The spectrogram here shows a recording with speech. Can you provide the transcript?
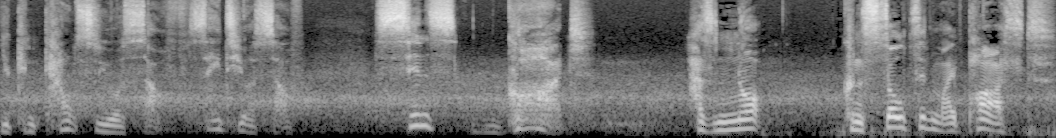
You can counsel yourself, say to yourself, since God has not consulted my past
